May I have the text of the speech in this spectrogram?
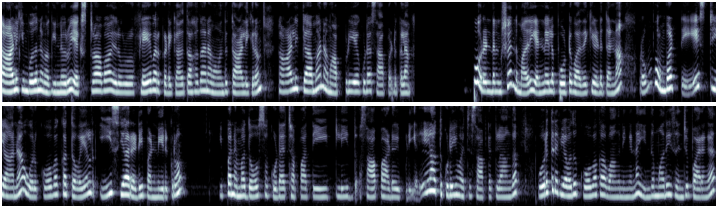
தாளிக்கும் போது நமக்கு இன்னொரு எக்ஸ்ட்ராவாக இதில் ஒரு ஃப்ளேவர் கிடைக்கும். அதுக்காக தான் நம்ம வந்து தாளிக்கிறோம். தாளிக்காமல் நம்ம அப்படியே கூட சாப்பிட்டுக்கலாம். இப்போது ரெண்டு நிமிஷம் இந்த மாதிரி எண்ணெயில் போட்டு வதக்கி எடுத்தேன்னா ரொம்ப ரொம்ப டேஸ்டியான ஒரு கோவக்காய் துவையல் ஈஸியாக ரெடி பண்ணியிருக்கிறோம். இப்போ நம்ம தோசை கூட சப்பாத்தி இட்லி சாப்பாடு இப்படி எல்லாத்துக்கூடையும் வச்சு சாப்பிட்டுக்கலாங்க. ஒரு தடவையாவது கோவக்காய் வாங்கினீங்கன்னா இந்த மாதிரி செஞ்சு பாருங்கள்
